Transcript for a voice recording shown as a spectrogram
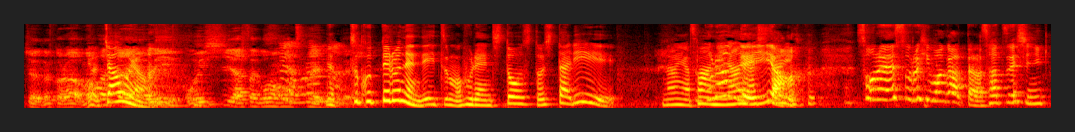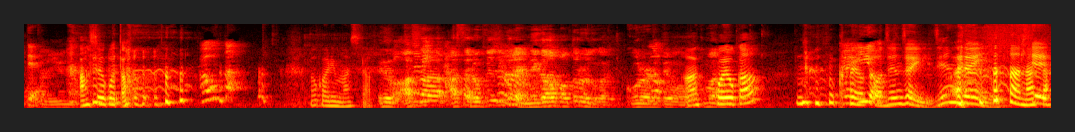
じゃあだからママちゃんちゃんより美味しい朝ごはんを作れあいやて作ってるねんでいつもフレンチトーストしたりなんやパンになんんやしたりでいいやん それする暇があったら撮影しに来て。あそういうこと？あおった。わかりました。えでも朝朝6時ぐらいに寝顔パトロールとか来られてもあ来ようか？えいいよ。全然いい。全然いい。来て全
